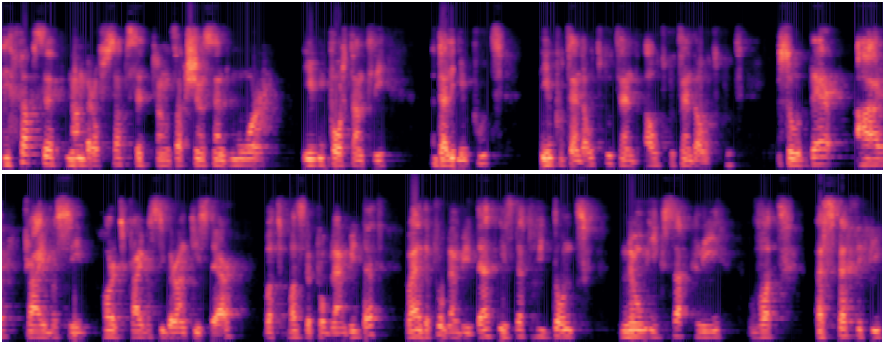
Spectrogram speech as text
the subset number of subset transactions and more importantly, the input, input and output and output and output. So there are privacy, hard privacy guarantees there. But what's the problem with that? Well, the problem with that is that we don't know exactly what a specific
